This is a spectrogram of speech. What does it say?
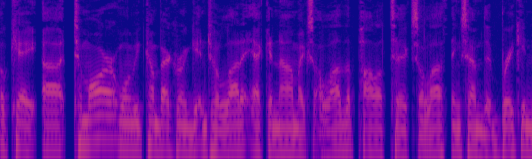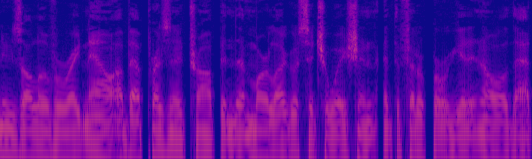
Okay, uh, tomorrow when we come back, we're going to get into a lot of economics, a lot of the politics, a lot of things happening. There's breaking news all over right now about President Trump and the Mar-a-Lago situation at the federal court. We're getting all of that.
